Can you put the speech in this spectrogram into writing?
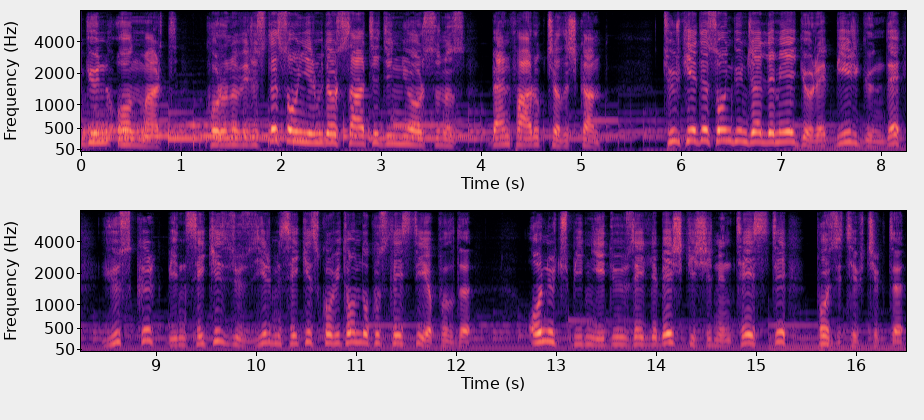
Bugün 10 Mart. Koronavirüste son 24 saati dinliyorsunuz. Ben Faruk Çalışkan. Türkiye'de son güncellemeye göre bir günde 140.828 COVID-19 testi yapıldı. 13.755 kişinin testi pozitif çıktı.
